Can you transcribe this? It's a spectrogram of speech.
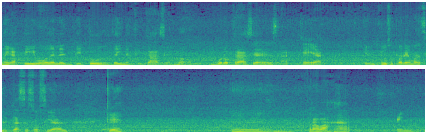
negativo de lentitud, de ineficacia, no. Burocracia es aquella, que incluso podríamos decir clase social, que eh, trabaja en,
